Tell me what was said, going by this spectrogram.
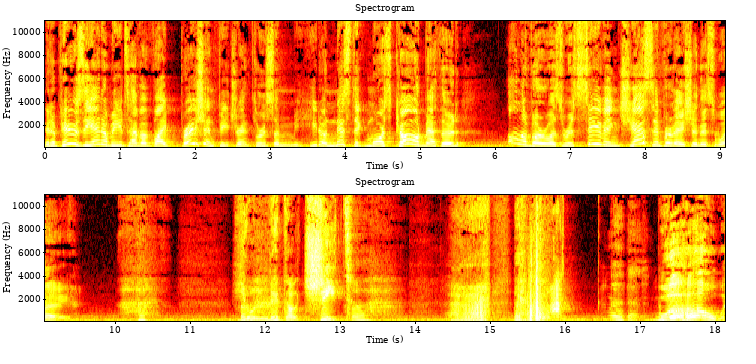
It appears the anal beads have a vibration feature, and through some hedonistic Morse code method, Oliver was receiving chess information this way. You little cheat. Whoa!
